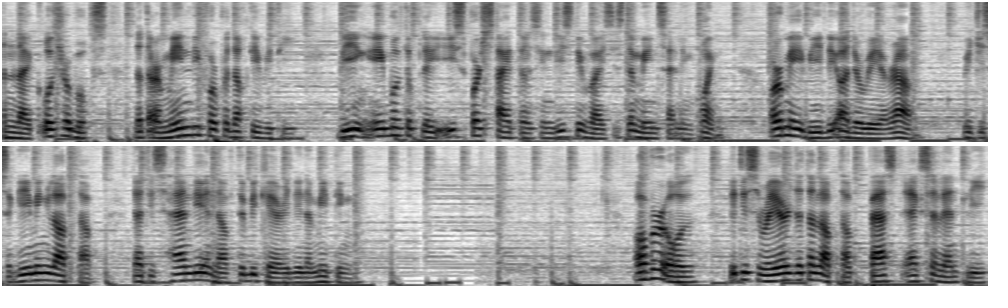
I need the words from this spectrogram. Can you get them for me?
Unlike Ultrabooks that are mainly for productivity, Being able to play esports titles in this device is the main selling point, or maybe the other way around, which is a gaming laptop that is handy enough to be carried in a meeting. Overall, it is rare that a laptop passed excellently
